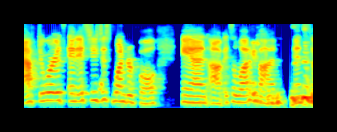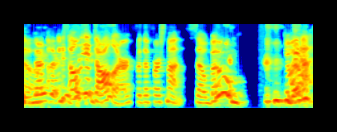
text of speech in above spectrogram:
afterwards. And it's she's just wonderful. And um, it's a lot of fun. And so um, and it's only a dollar for the first month. So boom. Join us.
